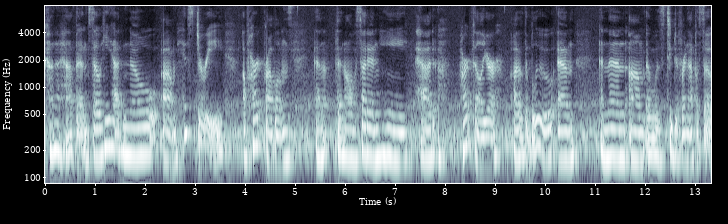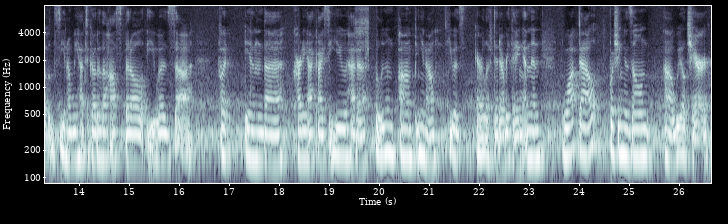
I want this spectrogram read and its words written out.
kind of happened. So he had no um, history of heart problems, and then all of a sudden he had heart failure out of the blue, and and then um, it was two different episodes. You know, we had to go to the hospital. He was uh, put in the cardiac ICU, had a balloon pump. You know, he was airlifted, everything, and then walked out pushing his own uh, wheelchair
